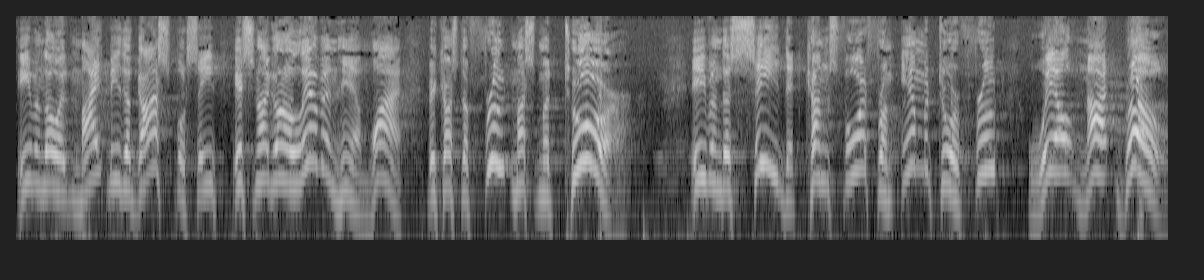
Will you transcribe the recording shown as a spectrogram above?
even though it might be the gospel seed, it's not going to live in him. Why? Because the fruit must mature. Even the seed that comes forth from immature fruit will not grow.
